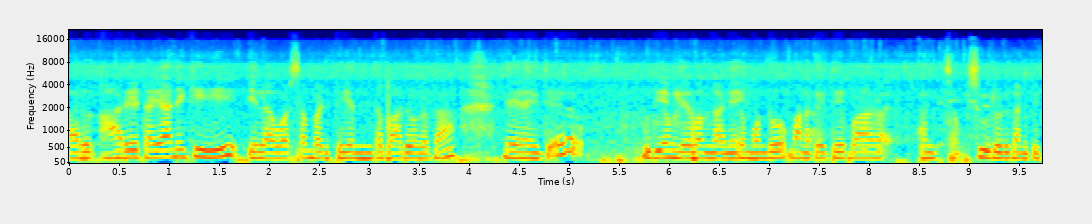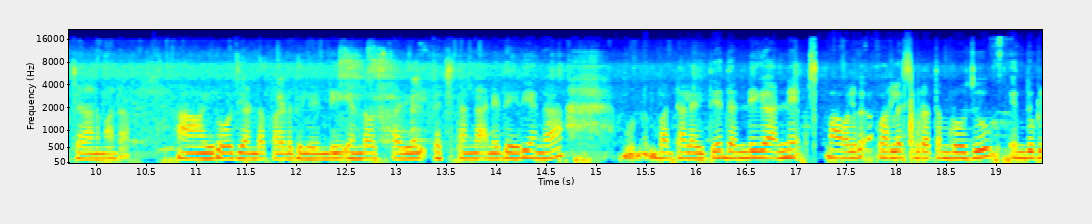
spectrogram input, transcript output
ఆరు ఆరే టయానికి ఇలా వర్షం పడితే ఎంత బాధో కదా. నేనైతే ఉదయం లేవంగానే ముందు మనకైతే బాగా కొంచెం సూర్యుడు కనిపించాడు అనమాట ఈరోజు ఎండ పడదులేండి. ఎండ వస్తుంది ఖచ్చితంగా అనే ధైర్యంగా బట్టలు అయితే దండిగా అన్నీ మామూలుగా వరలక్ష్మి వ్రతం రోజు ఎందుకు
